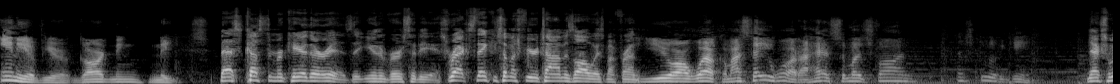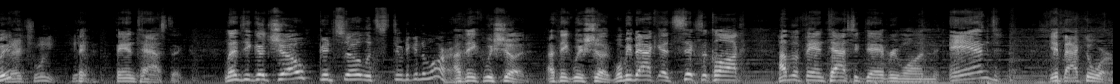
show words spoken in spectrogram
any of your gardening needs. Best customer care there is at University Ace. Rex, thank you so much for your time as always, my friend. You are welcome. I tell you what, I had so much fun. Let's do it again Next week? next week. Yeah. Fa- Fantastic. Lindsay, good show? Good show. Let's do it again tomorrow. I think we should. I think we should. We'll be back at 6 o'clock. Have a fantastic day, everyone, and get back to work.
